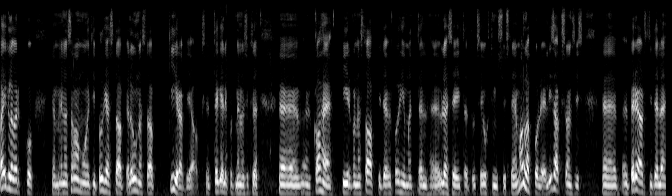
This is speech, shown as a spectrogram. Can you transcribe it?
haiglavõrku ja meil on samamoodi põhjastaap ja lõunastaap kiirabi jaoks, et tegelikult meil on siukse äh, kahe piirkonna staapide põhimõttel äh, üles ehitatud see juhtimissüsteem allapoole ja lisaks on siis äh, perearstidele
